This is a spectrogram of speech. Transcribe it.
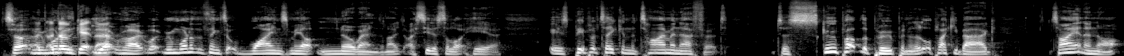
So I, mean, I of don't the- get that. Yeah, right. Well, I mean, one of the things that winds me up no end, and I, I see this a lot here, is people have taken the time and effort to scoop up the poop in a little placky bag, tie it in a knot,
